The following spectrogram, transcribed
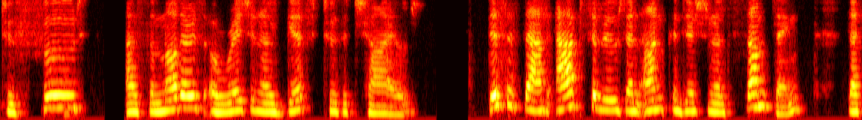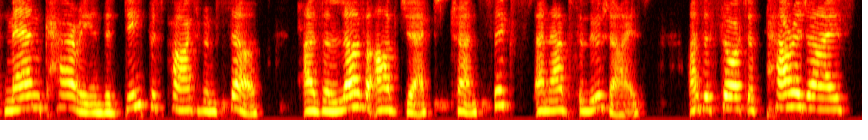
to food as the mother's original gift to the child. This is that absolute and unconditional something that men carry in the deepest part of himself as a love object transfixed and absolutized, as a sort of paradise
